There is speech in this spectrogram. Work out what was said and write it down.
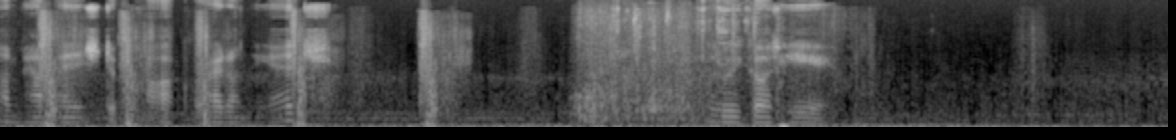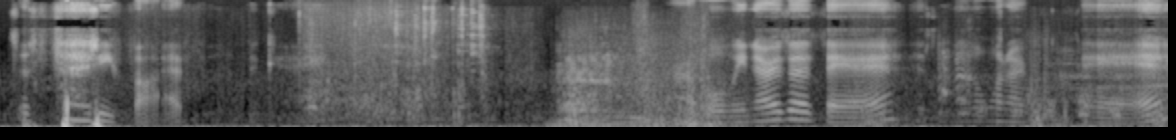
Somehow managed to park right on the edge. What do we got here? It's a 35 we know they're there. There's another one over there.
